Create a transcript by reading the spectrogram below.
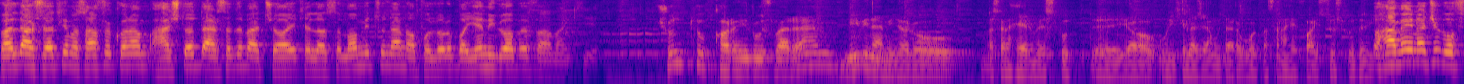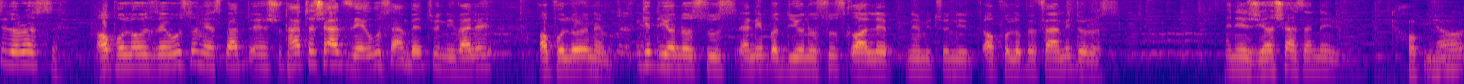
ولی در صورتی که مثلا فکر کنم 80 درصد بچه های کلاس ما می‌تونن آپولو رو با یه نگاه بفهمن کیه. چون تو کارهای روزبرم می‌بینم اینا رو مثلا هرمس بود یا اونی که لجمو در آورد مثلا هفایستوس بود همه اینا که گفتی درسته. آپولو زئوس رو نسبت بهش حتی شاید زئوس هم بتونی ولی آپولو رو نمی‌تونی. اینکه دیونوسوس یعنی با دیونوسوس غالب نمی‌تونی آپولو بفهمی درست. انرژیاش اصلا نمی‌بینی. خب اینا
